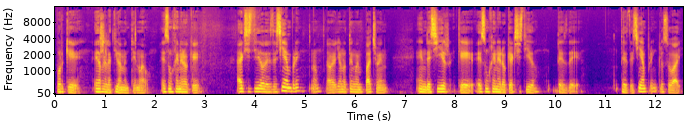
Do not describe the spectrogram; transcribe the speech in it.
porque es relativamente nuevo. Es un género que ha existido desde siempre, ¿no? La verdad yo no tengo empacho en, en decir que es un género que ha existido desde, desde siempre, incluso hay,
